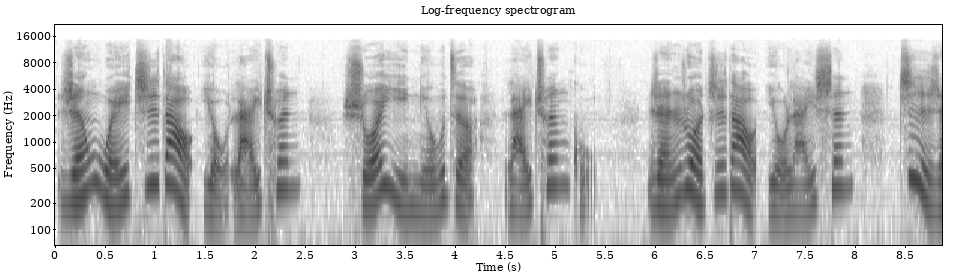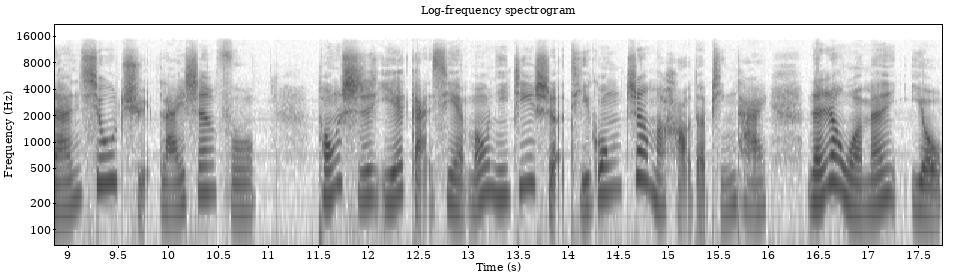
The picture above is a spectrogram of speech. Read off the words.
人为知道有来春，所以留着来春谷；人若知道有来生，自然修取来生福。同时，也感谢牟尼金舍提供这么好的平台，能让我们有。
